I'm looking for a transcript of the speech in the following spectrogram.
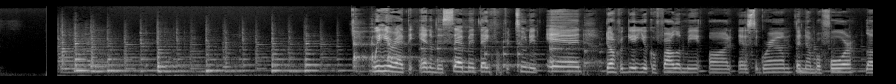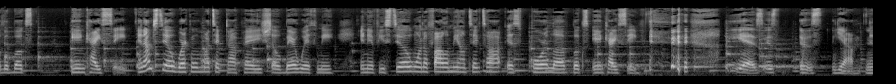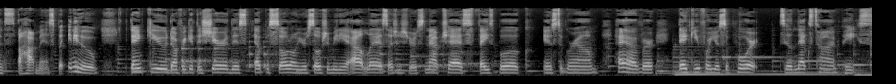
We're here at the end of this segment. Thank you for tuning in. Don't forget you can follow me on Instagram, the number four, Love of Books NKC. And I'm still working with my TikTok page, so bear with me. And if you still want to follow me on TikTok, it's for Love Books NKC. yes, it's it's yeah, it's a hot mess. But anywho, thank you. Don't forget to share this episode on your social media outlets such as your Snapchats, Facebook, Instagram. However, thank you for your support. Till next time, peace.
